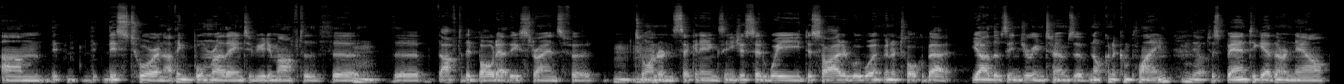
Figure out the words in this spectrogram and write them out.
um, th- th- this tour. And I think Bumrah, they interviewed him after the Mm. the after they bowled out the Australians for Mm, 200 in the second innings, and he just said we decided we weren't going to talk about Yadav's injury in terms of not going to complain, Yeah. just band together, and now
